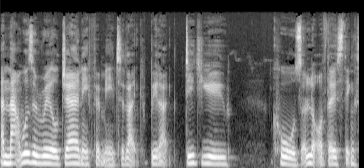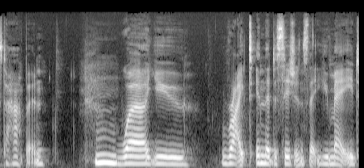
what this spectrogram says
And that was a real journey for me to like be like, did you cause a lot of those things to happen? Hmm. Were you right in the decisions that you made?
